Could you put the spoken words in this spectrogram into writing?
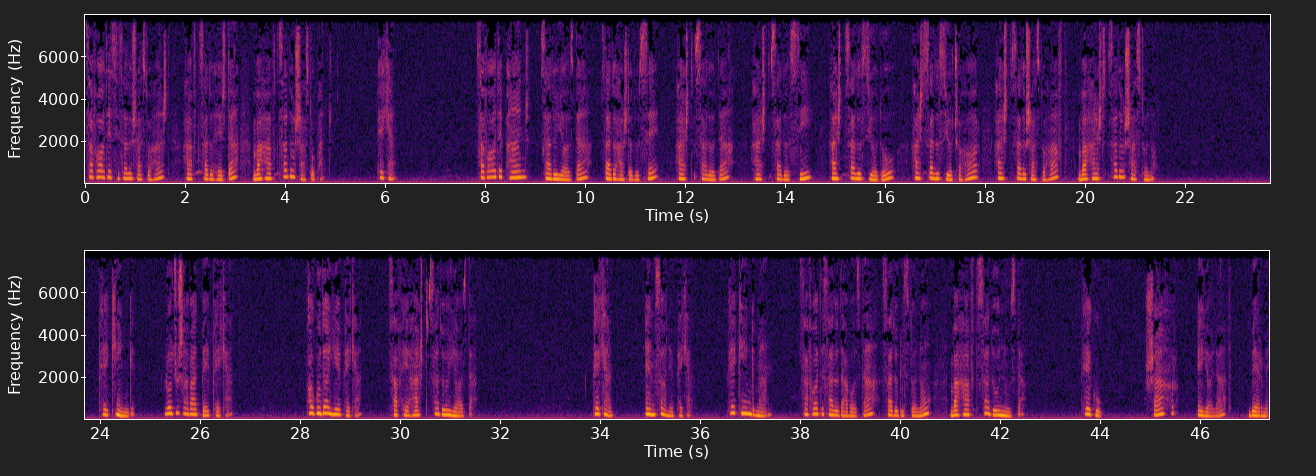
صفحات 368 718 و 765 پکن. صفحات 5 111 183 810 830 832 834 867 و 869 پکینگ. رجوع شود به پکن. پاگودای پکن. صفحه 811 پکن. انسان پکن. پکینگ من. صفحات 112 129 و 719 پگو. شهر ایالت برمه.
